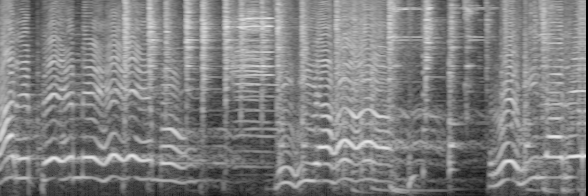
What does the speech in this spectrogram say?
কার প্রেমে মো জিহিয়া রহিলা রে।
